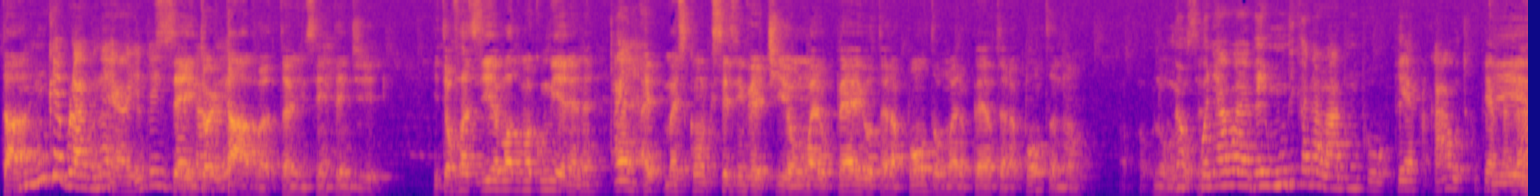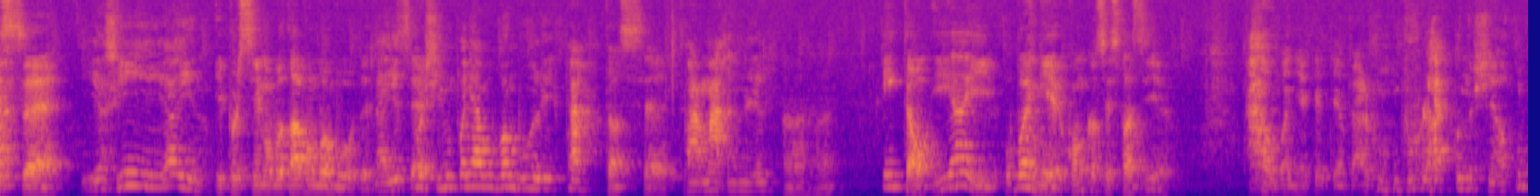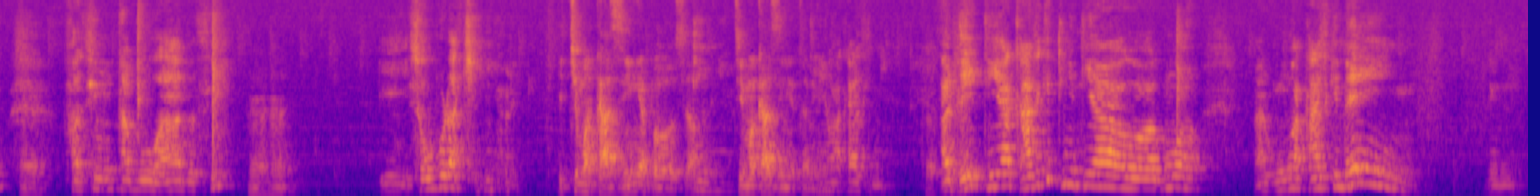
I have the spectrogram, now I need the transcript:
Tá. Não quebrava, né? A gente Sei, entortava tá, você entendi. Então fazia modo uma comieira, né? É. Aí, mas como que vocês invertiam? Um era o pé e outro era a ponta, um era o pé e outro era a ponta, não? ele. Não, ponhava, veio um de cada lado, um pro pé pra cá, outro pro pé pra lá. Isso, é. E assim ia indo. E por cima botava um bambu. daí, Daí certo. por cima ponhava o bambu ali pra, Tá certo. pra amarrando ele. Aham. Então, e aí, o banheiro, como que vocês faziam? Ah, o banheiro aquele tempo era um buraco no chão. É. Fazia um tabuado assim Aham. E só um buraquinho. né? E tinha uma casinha pra você? Tinha. Tinha uma casinha também. Tinha uma casinha. Tá. Às vezes tinha a casa que tinha, tinha alguma, alguma casa que nem,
